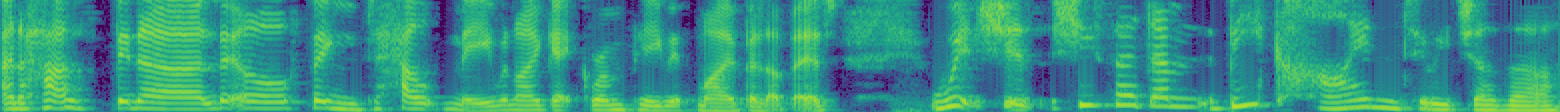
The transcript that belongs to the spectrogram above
and has been a little thing to help me when I get grumpy with my beloved, which is, she said, um, be kind to each other.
